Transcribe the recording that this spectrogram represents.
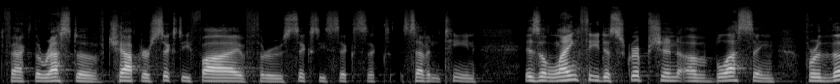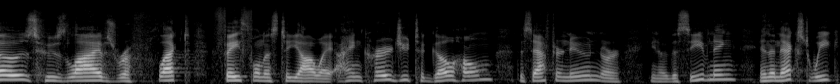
In fact, the rest of chapter 65 through 66, 17 is a lengthy description of blessing for those whose lives reflect faithfulness to Yahweh. I encourage you to go home this afternoon or you know this evening in the next week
